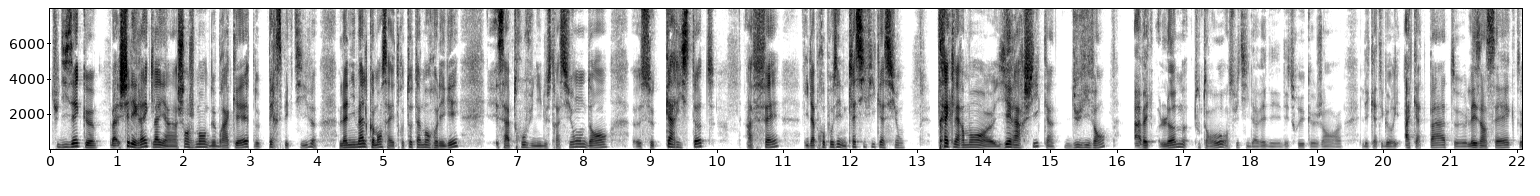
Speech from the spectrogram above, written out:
tu disais que bah, chez les Grecs, là, il y a un changement de braquet, de perspective. L'animal commence à être totalement relégué, et ça trouve une illustration dans euh, ce qu'Aristote a fait. Il a proposé une classification très clairement euh, hiérarchique du vivant, avec l'homme tout en haut. Ensuite, il avait des, trucs genre euh, les catégories à quatre pattes, les insectes,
